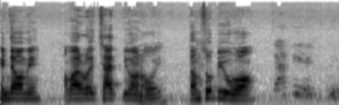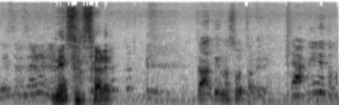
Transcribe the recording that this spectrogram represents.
હિંડા મમ્મી અમારે રોજ ચા જ પીવાનો હોય. તમે શું પીવું હો? ચા ને. નેસો ચડે ચાથી નસો ચડે. ચા પીને તો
